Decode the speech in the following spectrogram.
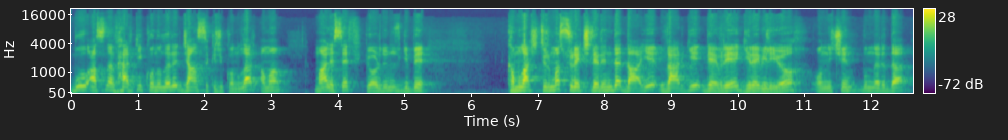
Bu aslında vergi konuları can sıkıcı konular ama maalesef gördüğünüz gibi kamulaştırma süreçlerinde dahi vergi devreye girebiliyor. Onun için bunları da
